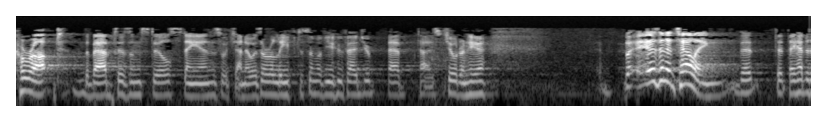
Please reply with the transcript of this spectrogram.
corrupt, the baptism still stands, which I know is a relief to some of you who've had your baptized children here. But isn't it telling that that they had to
